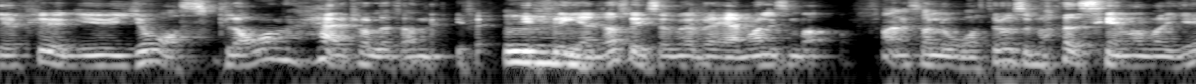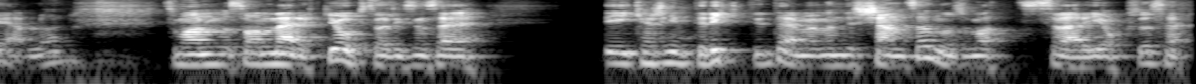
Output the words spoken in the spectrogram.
det, flög ju JAS-plan här i Trollhättan i, i Mm. fredags liksom över det här. Man liksom bara, vad fan det som låter? Och så bara ser man bara jävlar. Så man, så man märker ju också att liksom så här, det är kanske inte riktigt det, men, det känns ändå som att Sverige också så här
